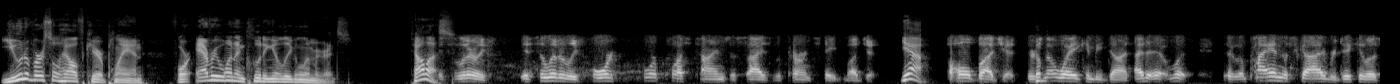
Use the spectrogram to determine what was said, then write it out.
universal health care plan for everyone, including illegal immigrants? Tell us. It's literally, it's literally four, four plus times the size of the current state budget. Yeah, a whole budget. There's no way it can be done. I, uh, what uh, pie in the sky, ridiculous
